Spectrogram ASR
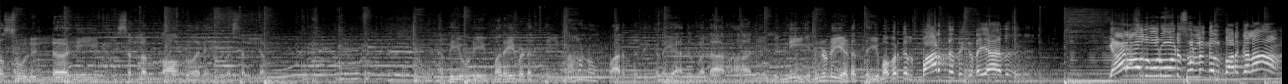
ரசூலில்லாஹி ஸல்லல்லாஹு அலைஹி வஸல்லம். நபியுடைய மறைவிடத்தை நானும் பார்த்தது கிடையாது. வலாராணி மின்னி. என்னுடைய இடத்தையும் அவர்கள் பார்த்தது கிடையாது. யாராவது ஒருவர் சொல்லுங்கள் பார்க்கலாம்.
